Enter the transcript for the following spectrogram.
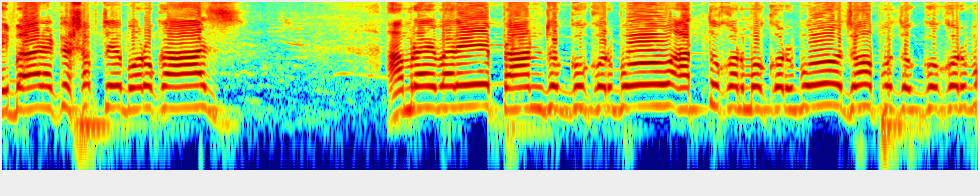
এইবার একটা সবচেয়ে বড় কাজ। আমরা এবারে প্রাণযজ্ঞ করব, আত্মকর্ম করব, জপযজ্ঞ করব।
